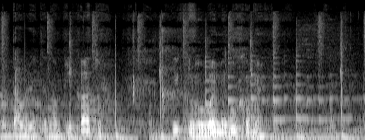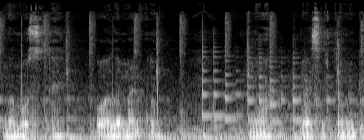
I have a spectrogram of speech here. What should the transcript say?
видавлюєте на аплікатор і круговими рухами наносите поелементно на весь автомобіль.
